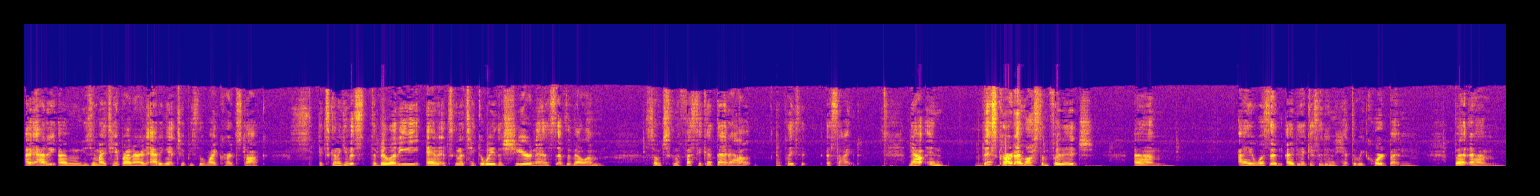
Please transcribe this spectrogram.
I added, I'm using my tape runner and adding it to a piece of white cardstock. It's going to give it stability and it's going to take away the sheerness of the vellum. So I'm just going to fussy cut that out and place it aside. Now in this card I lost some footage. Um, I wasn't, I, did, I guess I didn't hit the record button. But um,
